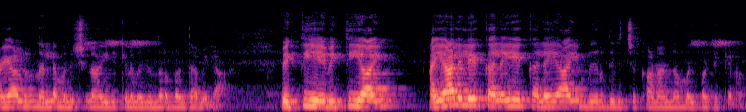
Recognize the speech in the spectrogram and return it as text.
അയാൾ ഒരു നല്ല മനുഷ്യനായിരിക്കണമെന്ന് നിർബന്ധമില്ല. വ്യക്തിയെ വ്യക്തിയായും അയാളിലെ കലയെ കലയായും വേർതിരിച്ച് കാണാൻ നമ്മൾ പഠിക്കണം.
